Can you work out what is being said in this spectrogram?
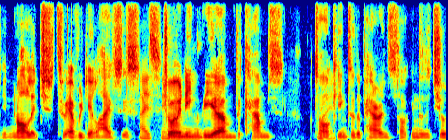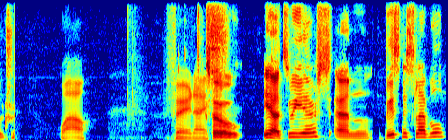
knowledge to everyday lives is joining the um, the camps, Right. talking to the parents, talking to the children. Wow. Very nice. So yeah, two years and business level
